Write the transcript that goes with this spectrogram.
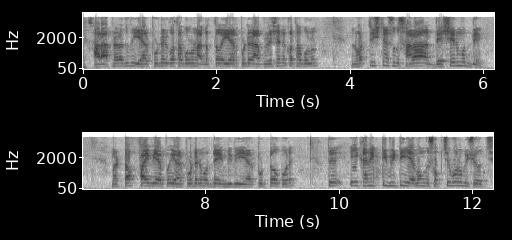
আচ্ছা। আর আপনারা যদি এয়ারপোর্টের কথা বলুন আগরতলা এয়ারপোর্টের আপগ্রেশনের কথা বলুন নর্থ ইস্ট না শুধু সারা দেশের মধ্যে মানে টপ ফাইভ এয়ারপোর্টের মধ্যে এমবিবি এয়ারপোর্টটাও পড়ে তো এই কানেক্টিভিটি এবং সবচেয়ে বড় বিষয় হচ্ছে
